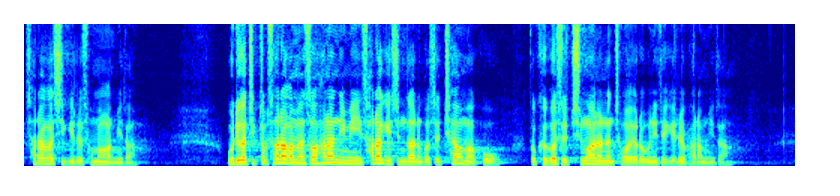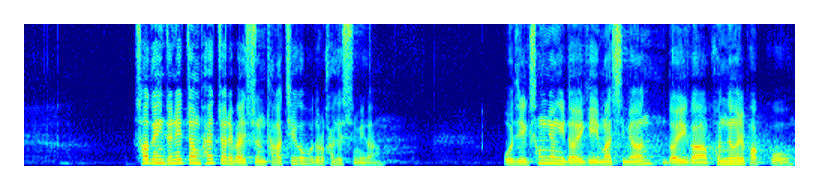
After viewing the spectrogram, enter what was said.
살아가시기를 소망합니다. 우리가 직접 살아가면서 하나님이 살아계신다는 것을 체험하고 또 그것을 증언하는 저와 여러분이 되기를 바랍니다. 사도행전 1장 8절의 말씀 다 같이 읽어보도록 하겠습니다. 오직 성령이 너에게 임하시면 너희가 권능을 받고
